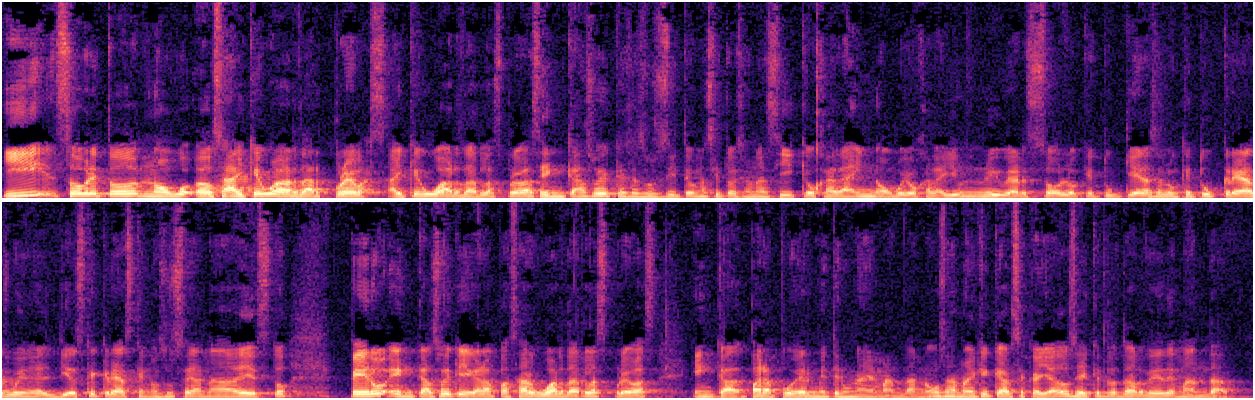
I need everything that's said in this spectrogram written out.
y sobre todo no, o sea, hay que guardar pruebas, hay que guardar las pruebas en caso de que se suscite una situación así, que ojalá y no, güey, ojalá y un universo, lo que tú quieras, lo que tú creas, güey, en el Dios que creas que no suceda nada de esto, pero en caso de que llegara a pasar, guardar las pruebas en para poder meter una demanda, ¿no? O sea, no hay que quedarse callados y hay que tratar de demandar.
